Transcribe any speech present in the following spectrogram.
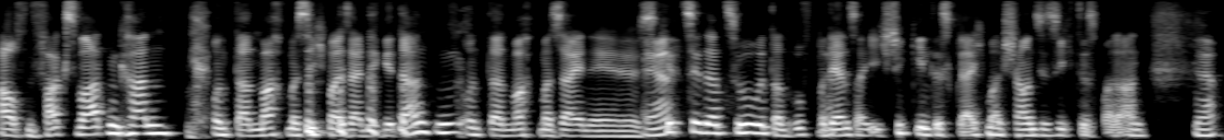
auf den Fax warten kann und dann macht man sich mal seine Gedanken und dann macht man seine Skizze ja. dazu und dann ruft man ja. den und sagt, ich schicke Ihnen das gleich mal, schauen Sie sich das mal an. Ja.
